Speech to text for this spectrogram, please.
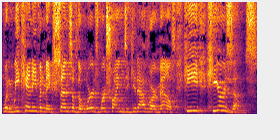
when we can't even make sense of the words we're trying to get out of our mouths. He hears us.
